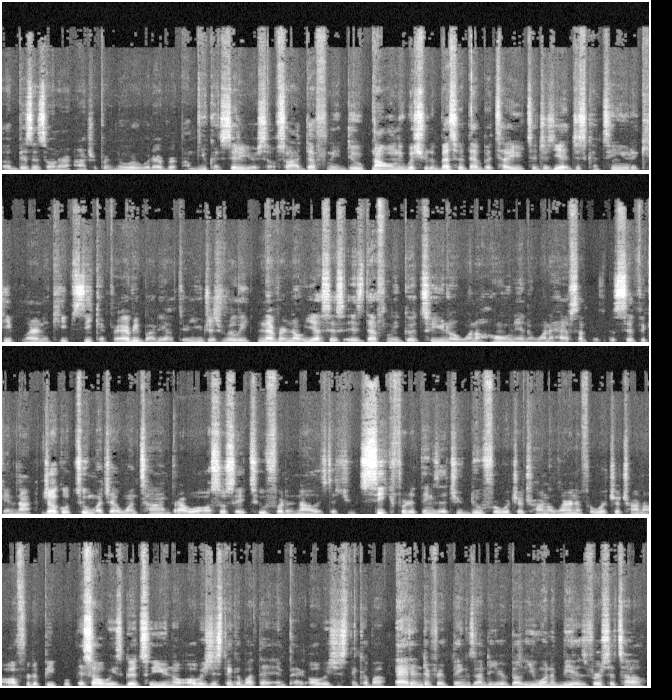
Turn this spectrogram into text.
a business owner, entrepreneur, whatever um, you consider yourself. So I definitely do not only wish you the best with that, but tell you to just, yeah, just continue to keep learning, keep seeking for everybody out there. You just really never know. Yes, it's, it's definitely good to, you know, want to hone in and want to have something specific and not juggle too much at one time. But I will also say too, for the knowledge that you seek, for the things that you do, for what you're trying to learn and for what you're trying to offer to people, it's always good to, you know, always just think about that impact. Always just think about adding different things under your belt. You want to be as versatile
